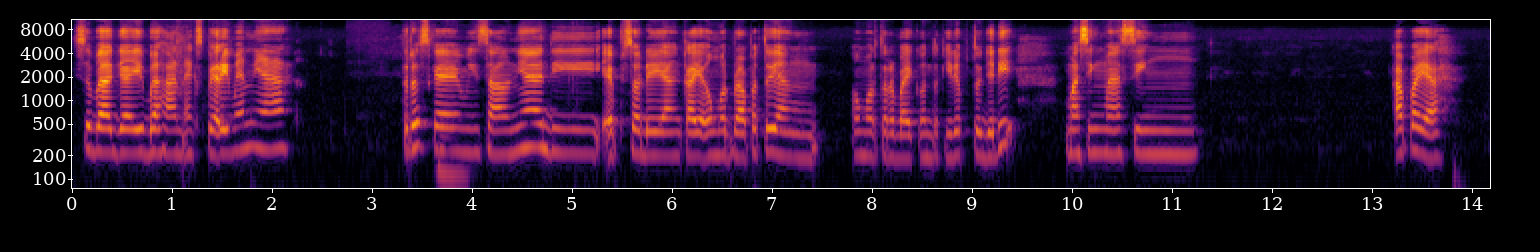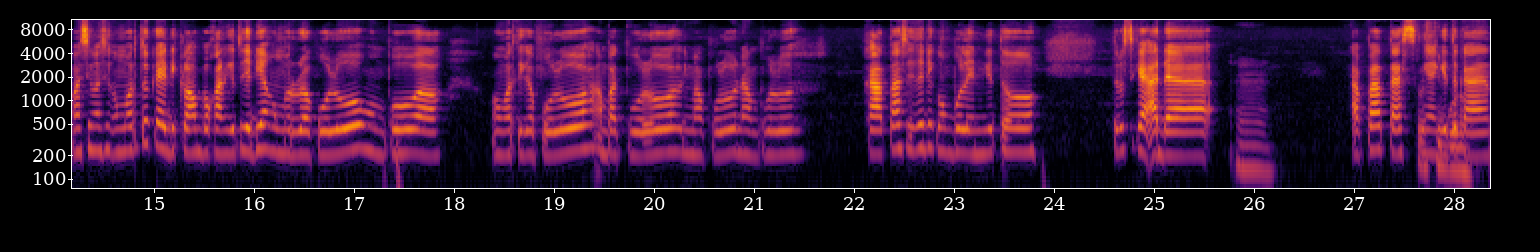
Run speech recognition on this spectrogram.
sebagai bahan eksperimennya. Terus kayak misalnya di episode yang kayak umur berapa tuh yang umur terbaik untuk hidup tuh. Jadi masing-masing apa ya? Masing-masing umur tuh kayak dikelompokkan gitu. Jadi yang umur 20 ngumpul, umur 30, 40, 50, 60 ke atas itu dikumpulin gitu. Terus kayak ada Hmm. apa tesnya Terus gitu dibunuh. kan.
